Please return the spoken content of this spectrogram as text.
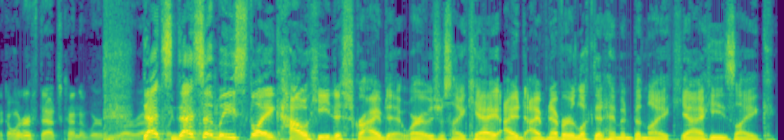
Like I wonder if that's kind of where we are. At that's like, that's at Onimo. least like how he described it, where it was just like, yeah, I I've never looked at him and been like, yeah, he's like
